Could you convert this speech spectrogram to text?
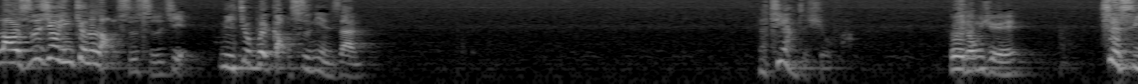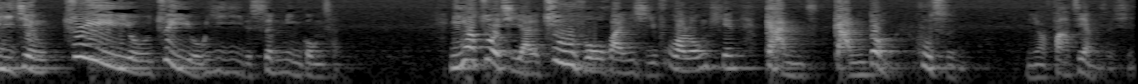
老实修行就能老实持戒，你就不会搞四念三。那这样子修法，各位同学。这是一件最有最有意义的生命工程，你要做起来了，诸佛欢喜，佛龙天感感动护持你，你要发这样子的心。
